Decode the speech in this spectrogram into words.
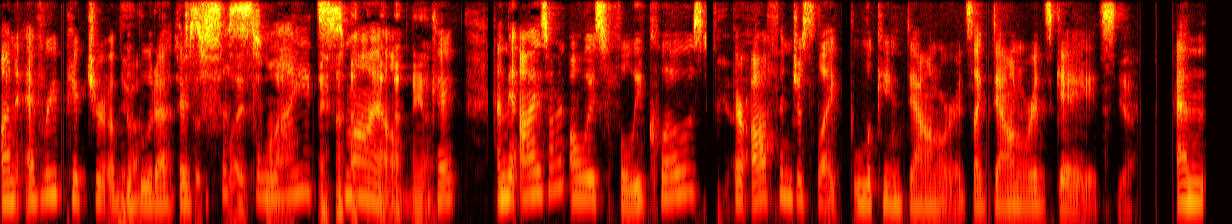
On every picture of the Yeah, Buddha, just there's a just a slight slight smile. smile. Yeah. Okay. And the eyes aren't always fully closed. Yeah. They're often just like looking downwards, like downwards gaze. Yeah. And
